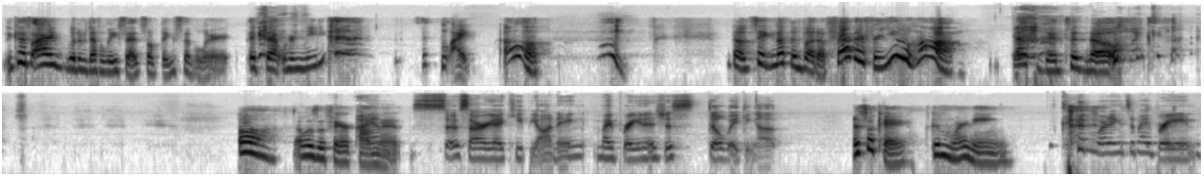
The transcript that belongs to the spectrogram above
Because I would have definitely said something similar if that were me. Like, oh, hmm, don't take nothing but a feather for you, huh? That's good to know. Oh. Oh, that was a fair comment. so sorry I keep yawning. My brain is just still waking up. It's okay. Good morning. Good morning to my brain.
